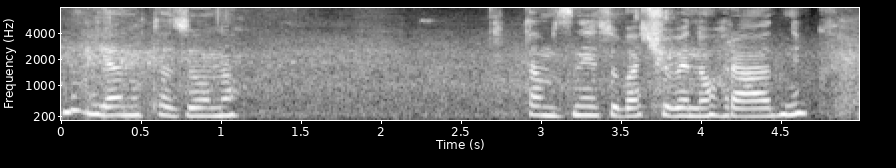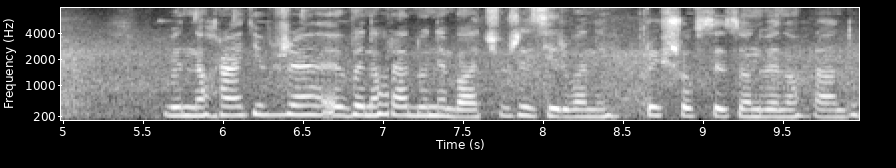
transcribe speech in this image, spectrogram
Доглянута зона. Там знизу бачу виноградник. Виноградів вже винограду не бачу, вже зірваний. Прийшов сезон винограду.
